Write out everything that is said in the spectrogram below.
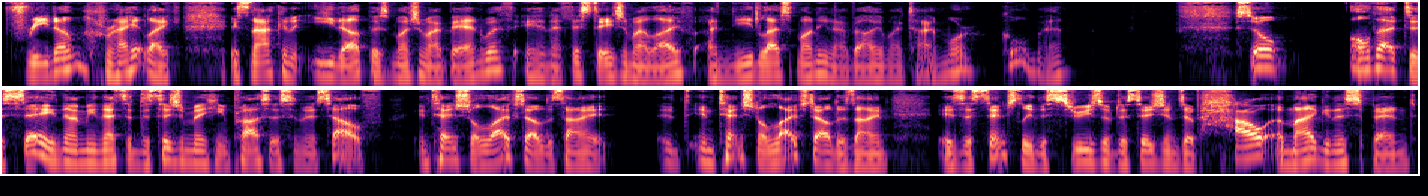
freedom, right? Like it's not going to eat up as much of my bandwidth. And at this stage in my life, I need less money and I value my time more. Cool, man. So all that to say, I mean, that's a decision making process in itself. Intentional lifestyle design, intentional lifestyle design is essentially the series of decisions of how am I going to spend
